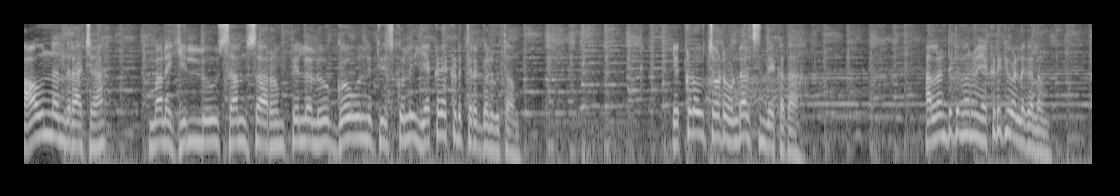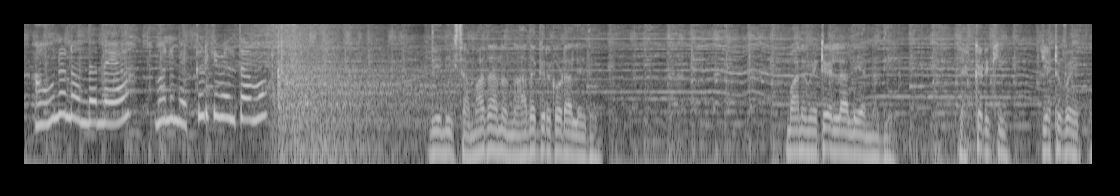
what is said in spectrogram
అవును నందరాజా మన ఇల్లు సంసారం పిల్లలు గోవుల్ని తీసుకొని ఎక్కడెక్కడ తిరగలుగుతాం ఎక్కడో చోట ఉండాల్సిందే కదా. అలాంటిది మనం ఎక్కడికి వెళ్ళగలం? అవును నందన్నయ్య మనం ఎక్కడికి వెళ్తాము? దీనికి సమాధానం నా దగ్గర కూడా లేదు. మనం ఎటు వెళ్ళాలి అన్నది ఎక్కడికి? ఎటువైపు?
